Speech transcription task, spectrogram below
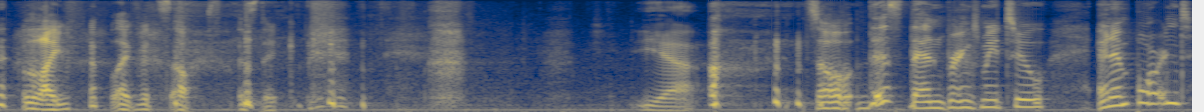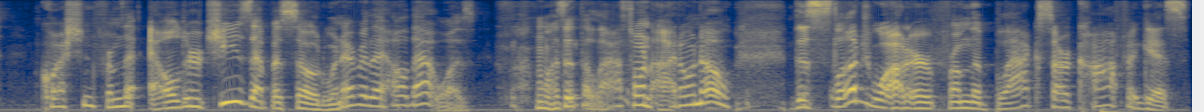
Life, life itself is a mistake. Yeah, So this then brings me to an important question from the Elder Cheese episode, whenever the hell that was. was it the last one? I don't know. The sludge water from the black sarcophagus.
